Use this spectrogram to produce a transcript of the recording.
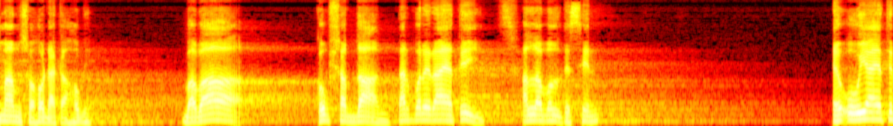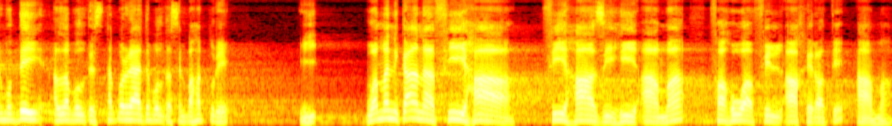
ইমাম সহ ডাকা হবে। বাবা, খুব সাবধান। তারপরে রায়াতেই আল্লাহ বলতেছেন ওই আয়াতের মধ্যেই আল্লাহ বলতেছে তারপরে আয়াতে বলতেছেন, বাহাত্তরে ওয়ামান কানা ফি হা ফি হাজিহি আমা, ফাহুয়া ফিল আখেরাতে আমা।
